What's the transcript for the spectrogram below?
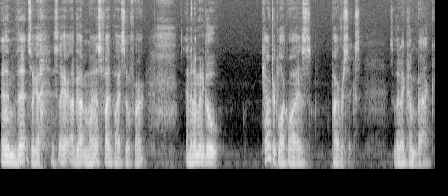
And then, so I got, so I've got minus 5 pi so far. And then I'm going to go counterclockwise pi over 6. So then I come back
